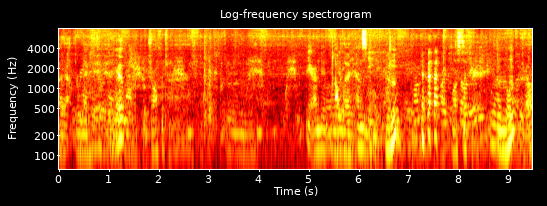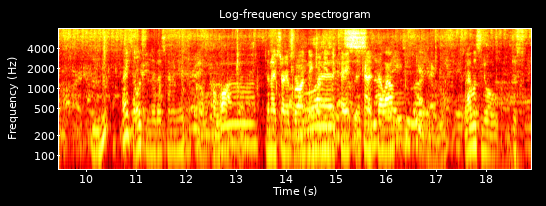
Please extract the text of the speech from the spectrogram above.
I got three. Yep. Draw for turn. Here, I'm doing, I'll I'm doing play. it. I'm doing it now. Mm-hmm. Plus the fairy. Mm-hmm. Mm-hmm. I used to listen to this kind of music a, a lot, but then I started broadening my music taste and it kind of fell out. But I listen to a just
